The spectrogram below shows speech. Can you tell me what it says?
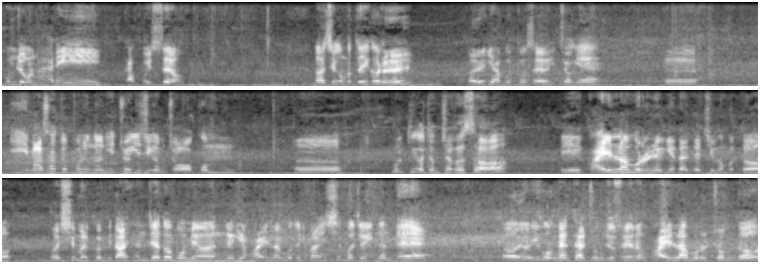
품종을 많이 갖고 있어요. 어, 지금부터 이거를 어, 여기 한번 보세요. 이쪽에 어, 이 마사토 뿌리는 이쪽이 지금 조금 어, 물기가 좀 적어서 이 과일나무를 여기에다 이제 지금부터 어, 심을 겁니다. 현재도 보면 여기 과일나무들이 많이 심어져 있는데 어, 이 이곡 멘탈 중주소에는 과일나무를 좀더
